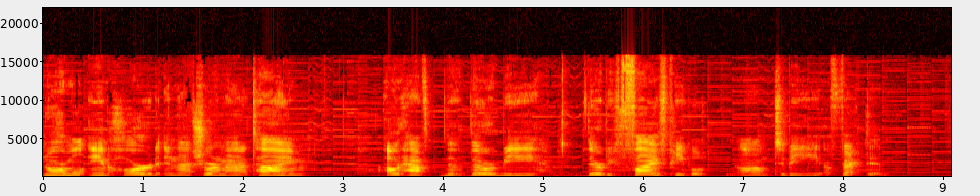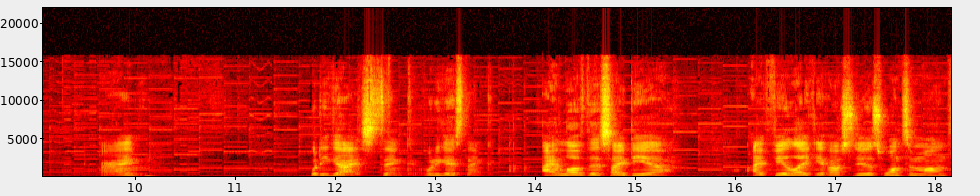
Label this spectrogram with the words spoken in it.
normal, and hard in that short amount of time, I would have there would be there would be five people um, to be affected. All right. What do you guys think? What do you guys think? I love this idea. I feel like if I was to do this once a month,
